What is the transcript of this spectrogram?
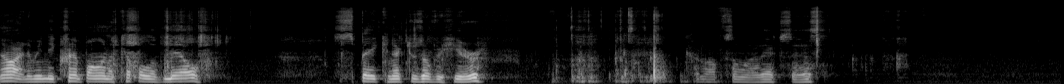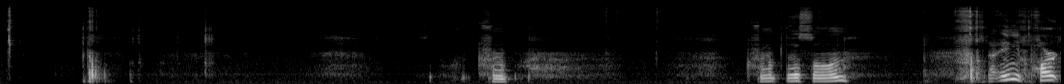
Alright, then we need to crimp on a couple of male spade connectors over here. Cut off some of that excess. crimp crimp this on. Now any part,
